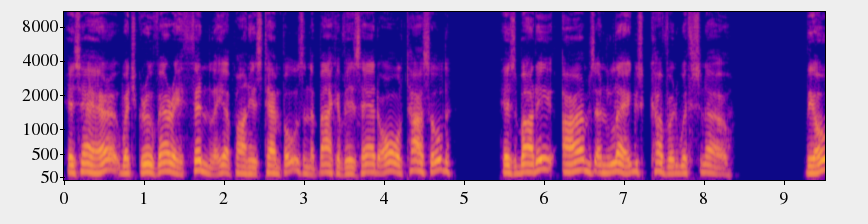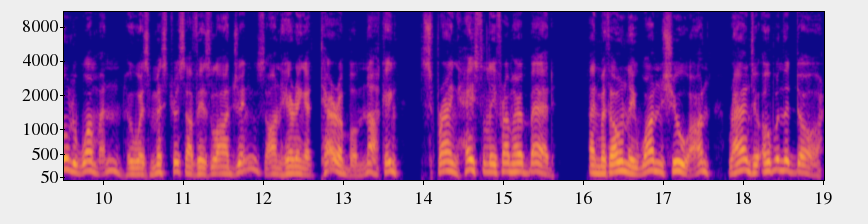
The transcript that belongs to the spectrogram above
his hair, which grew very thinly upon his temples and the back of his head, all tousled, his body, arms, and legs covered with snow. The old woman, who was mistress of his lodgings, on hearing a terrible knocking, sprang hastily from her bed, and with only one shoe on, ran to open the door,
